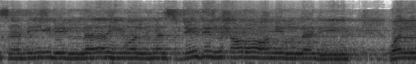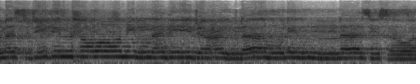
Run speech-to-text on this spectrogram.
سبيل الله والمسجد الحرام الذي والمسجد الحرام الذي جعلناه للناس سواء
